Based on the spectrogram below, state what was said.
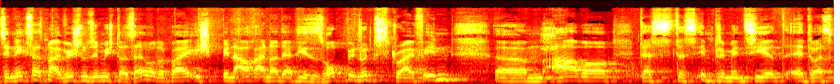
zunächst erstmal erwischen Sie mich da selber dabei. Ich bin auch einer, der dieses Wort benutzt, Drive-In, ähm, aber das, das implementiert etwas,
